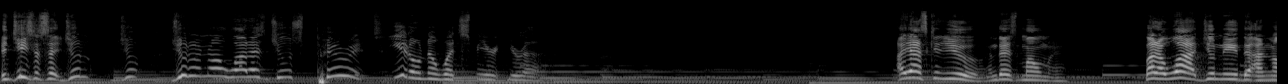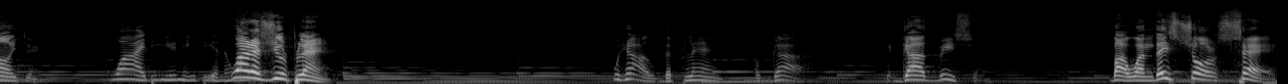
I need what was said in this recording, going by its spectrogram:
And Jesus said, You, you, you don't know what is your spirit. You don't know what spirit you're of. I ask you in this moment, but what you need the anointing? Why do you need the anointing? What is your plan? We have the plan of God, the God vision. But when this church say,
